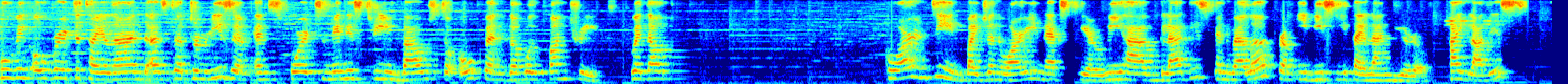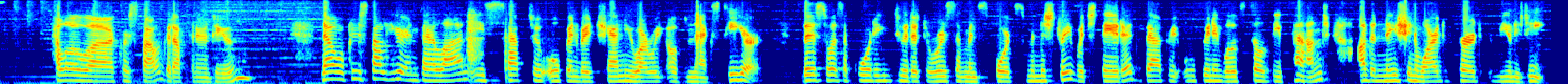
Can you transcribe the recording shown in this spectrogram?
Moving over to Thailand as the Tourism and Sports Ministry vows to open the whole country without quarantine by January next year. We have Gladys Pinuela from EBC Thailand Bureau. Hi, Gladys. Hello, uh, Crystal. Good afternoon to you. Now, Crystal here in Thailand is set to open by January of next year. This was according to the Tourism and Sports Ministry, which stated that reopening will still depend on the nationwide herd immunity.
